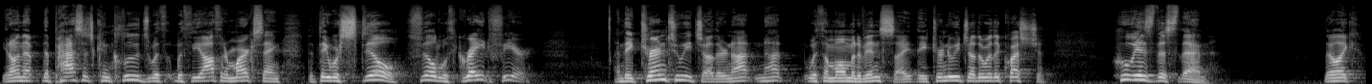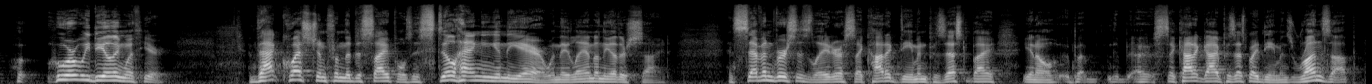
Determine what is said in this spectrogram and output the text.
You know, and the, the passage concludes with, with the author Mark saying that they were still filled with great fear. And they turned to each other, not, not with a moment of insight, they turned to each other with a question Who is this then? They're like, Who are we dealing with here? That question from the disciples is still hanging in the air when they land on the other side. And seven verses later, a psychotic demon possessed by, you know, a psychotic guy possessed by demons runs up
